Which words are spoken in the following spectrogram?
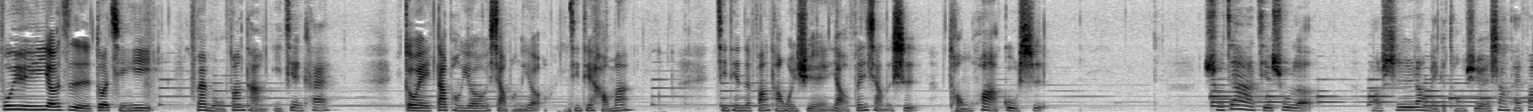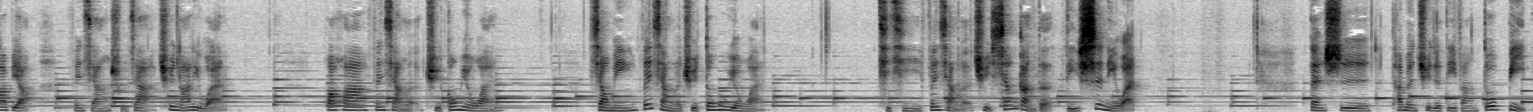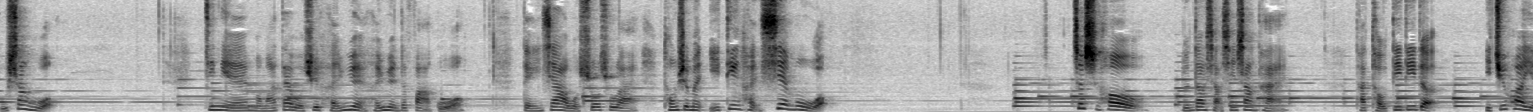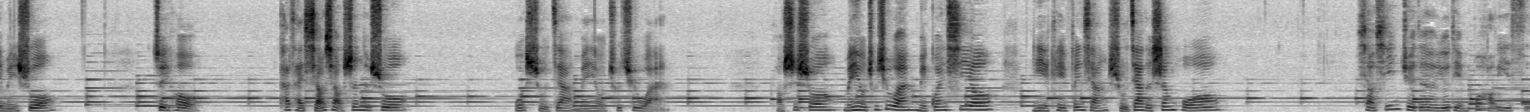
浮云游子多情意，半亩方塘一鉴开。各位大朋友、小朋友，今天好吗？今天的方塘文学要分享的是童话故事。暑假结束了，老师让每个同学上台发表，分享暑假去哪里玩。花花分享了去公园玩，小明分享了去动物园玩。琪琪分享了去香港的迪士尼玩，但是他们去的地方都比不上我。今年妈妈带我去很远很远的法国，等一下我说出来，同学们一定很羡慕我。这时候轮到小新上台，他头低低的，一句话也没说。最后，他才小小声的说：“我暑假没有出去玩。”老师说：“没有出去玩没关系哦，你也可以分享暑假的生活哦。”小新觉得有点不好意思。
